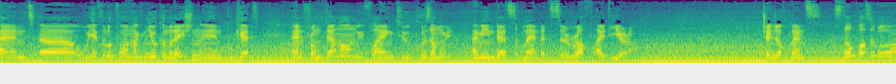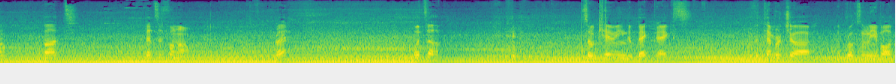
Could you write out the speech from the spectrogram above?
and uh, we have to look for a new accommodation in Phuket and from then on we're flying to Koh Samui. I mean that's the plan, that's a rough idea change of plans still possible, but that's it for now. Right? What's up? so carrying the backpacks with a temperature approximately about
